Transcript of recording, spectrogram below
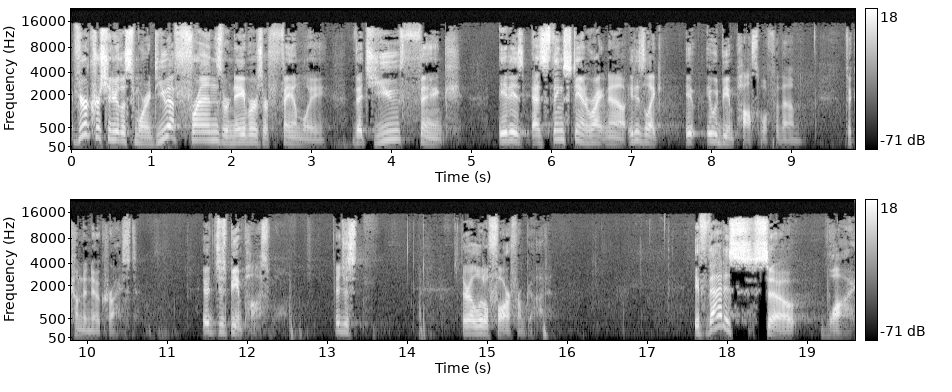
If you're a Christian here this morning, do you have friends or neighbors or family that you think it is, as things stand right now, it is like it, it would be impossible for them to come to know Christ. It would just be impossible. They're just, they're a little far from God. If that is so, why?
